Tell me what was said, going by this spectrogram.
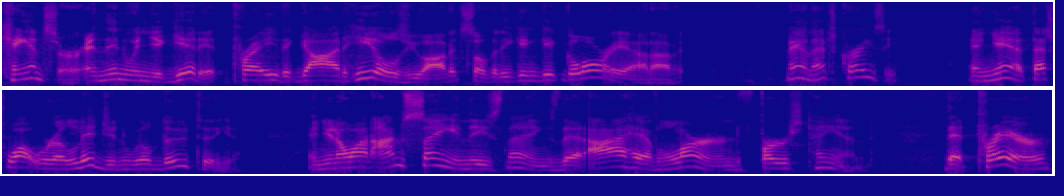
cancer, and then when you get it, pray that God heals you of it so that He can get glory out of it. Man, that's crazy. And yet, that's what religion will do to you. And you know what? I'm saying these things that I have learned firsthand that prayer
